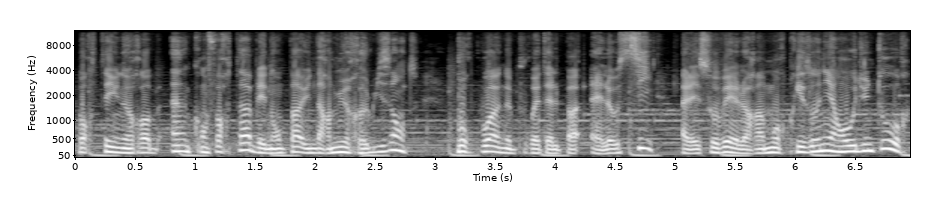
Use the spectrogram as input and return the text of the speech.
porter une robe inconfortable et non pas une armure reluisante? Pourquoi ne pourraient-elles pas, elles aussi, aller sauver leur amour prisonnier en haut d'une tour?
